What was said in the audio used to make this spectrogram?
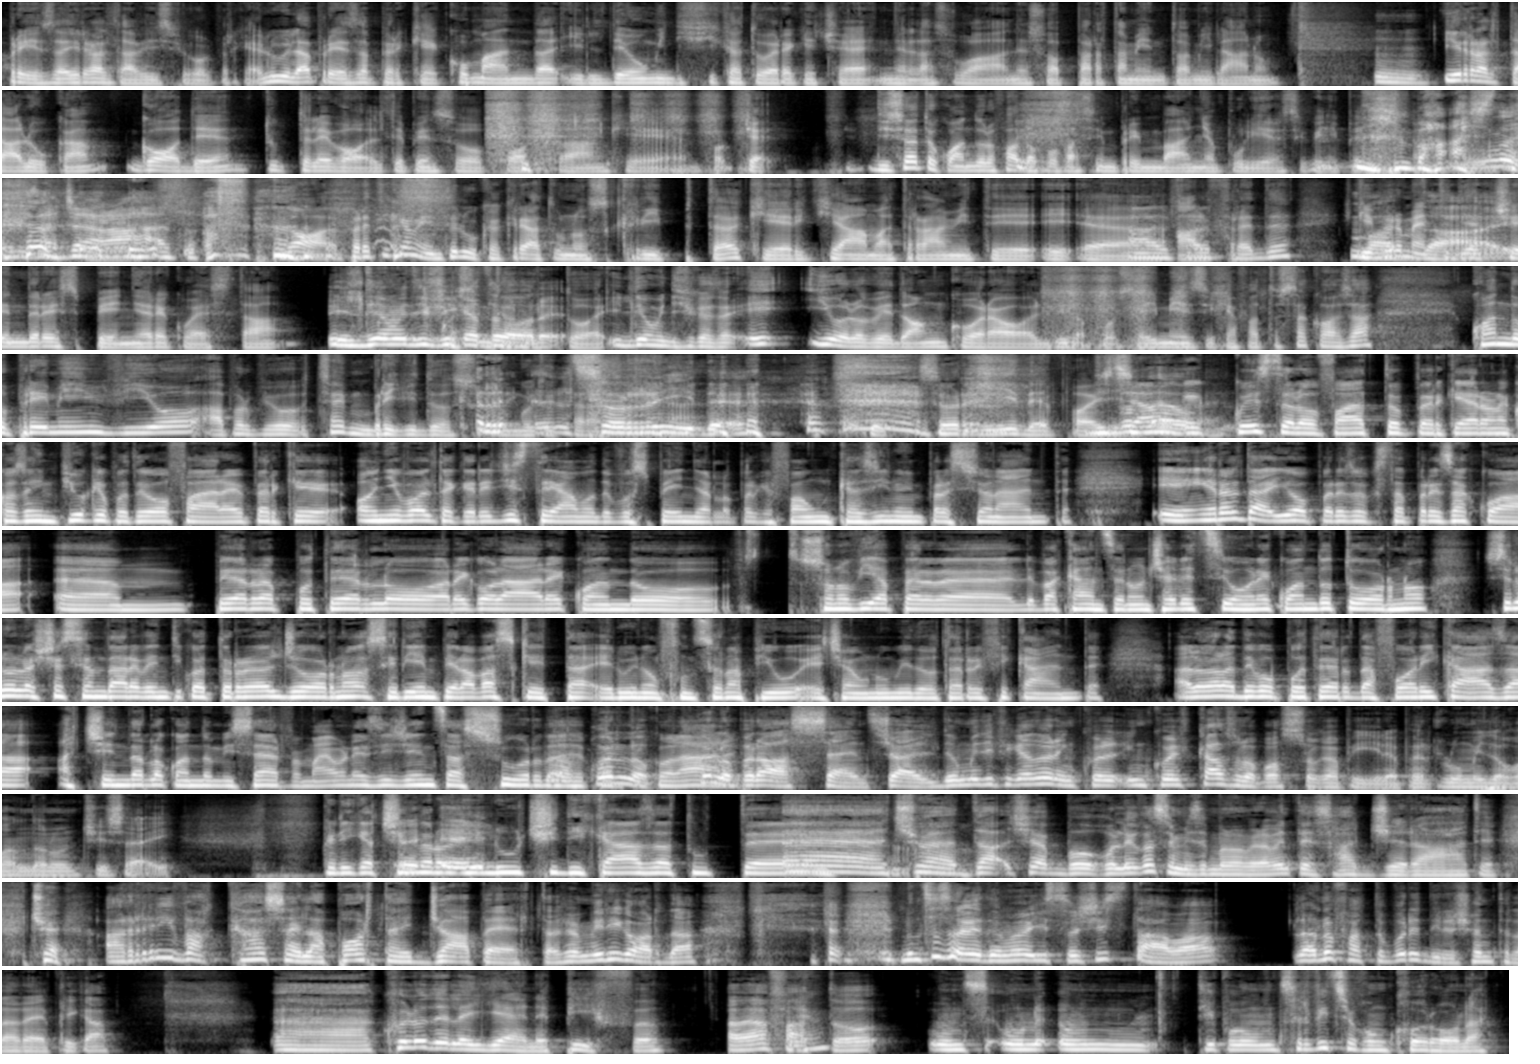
presa, in realtà vi spiego il perché. Lui l'ha presa perché comanda il deumidificatore che c'è sua, nel suo appartamento a Milano. Mm. In realtà Luca gode tutte le volte, penso possa anche... cioè, di solito quando lo fa dopo va sempre in bagno a pulirsi, quindi penso basta, esagerato. no, praticamente Luca ha creato uno script che richiama tramite eh, Alfred. Alfred. che Ma permette dai. di accendere e spegnere questa il dehumidificatore. Il dehumidificatore. E io lo vedo ancora oggi, dopo sei mesi che ha fatto sta cosa. Quando preme invio ha proprio, c'è un brivido su lungo tutta Sorride. sì, sorride poi. Diciamo Vabbè. che questo l'ho fatto perché era una cosa in più che potevo fare, perché ogni volta che registriamo devo spegnerlo perché fa un casino impressionante. E in realtà io ho preso questa presa qua um, per poterlo regolare quando sono via per eh, le vacanze, non c'è lezione, quando torno, se lo lasciassi andare 24 ore al giorno, si riempie la vaschetta e lui non funziona più e c'è un umido terrificante. Allora devo poter da fuori casa accenderlo quando mi serve, ma è un'esigenza assurda no, quello, particolare. Quello però ha senso, cioè il dehumidificatore in quel, in quel caso lo posso capire per l'umido quando non ci sei quelli che accendono e, le luci di casa tutte. Eh, cioè, da, cioè boh, quelle cose mi sembrano veramente esagerate. Cioè, arriva a casa e la porta è già aperta. Cioè, mi ricorda. non so se l'avete mai visto, ci stava. L'hanno fatto pure di recente la replica. Uh, quello delle Iene, Piff, aveva sì. fatto un, un, un, tipo un servizio con Corona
